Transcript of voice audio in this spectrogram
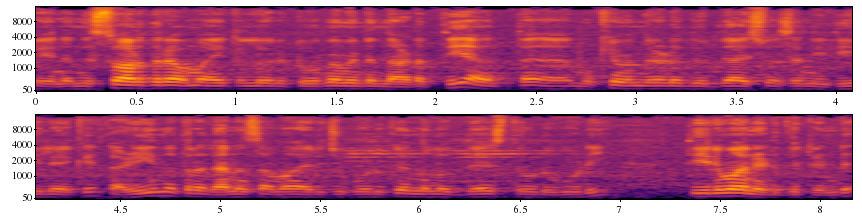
പിന്നെ നിസ്വാർത്ഥമായിട്ടുള്ള ഒരു ടൂർണമെന്റ് നടത്തി മുഖ്യമന്ത്രിയുടെ ദുരിതാശ്വാസ നിധിയിലേക്ക് കഴിയുന്നത്ര ധനം സമാഹരിച്ചു കൊടുക്കുക എന്നുള്ള ഉദ്ദേശത്തോടു കൂടി തീരുമാനം എടുത്തിട്ടുണ്ട്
